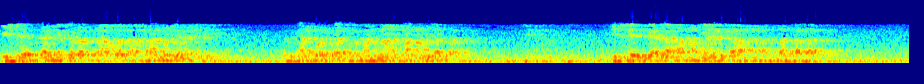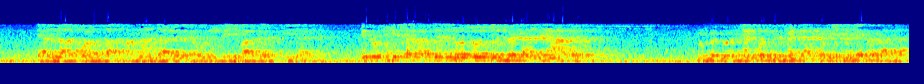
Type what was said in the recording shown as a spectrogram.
اس لیے اللہ کی طرف دعوت آسان ہو جاتی ہے اللہ کو اللہ سمجھنا آسان ہو جاتا ہے اس لیے پہلا ہم میں نے کہا اللہ تعالیٰ کہ اللہ کو اللہ ماننا جائے اس کی عبادت کی جائے پھر اس کی طرف سے جو جو ذمہ داریاں آ رہے کیونکہ دنیا کو ذمہ داریوں کی جگہ بتایا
